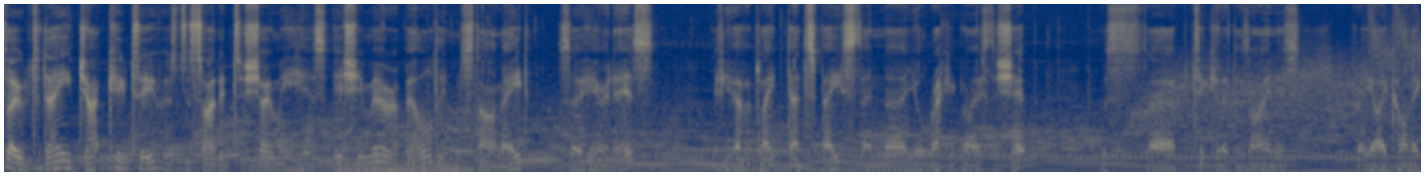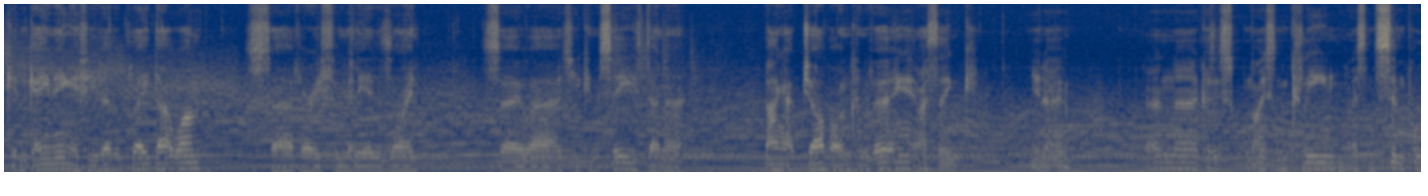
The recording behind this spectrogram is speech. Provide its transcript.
So today Jack Coutu has decided to show me his Ishimura build in Starmade. So here it is. If you've ever played Dead Space then uh, you'll recognise the ship. This uh, particular design is pretty iconic in gaming if you've ever played that one. It's a very familiar design. So uh, as you can see he's done a bang up job on converting it I think. You know, and because uh, it's nice and clean, nice and simple,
